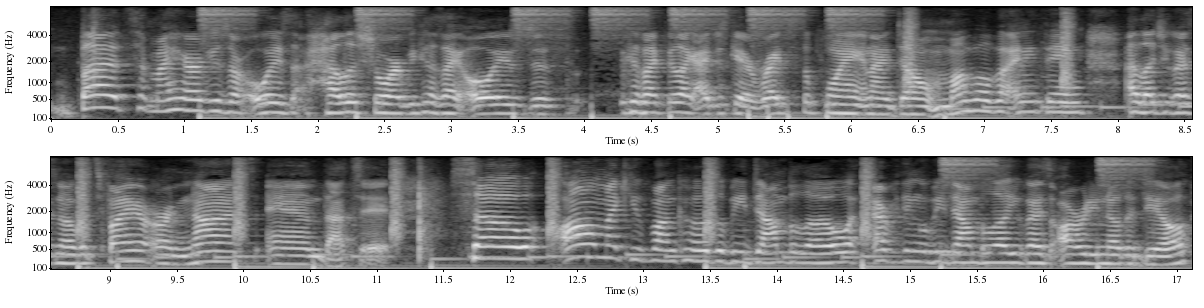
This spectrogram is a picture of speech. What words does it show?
but my hair reviews are always hella short because I always just because I feel like I just get right to the point and I don't mumble about anything. I let you guys know if it's fire or not and that's it. So all my coupon codes will be down below. Everything will be down below. You guys already know the deal.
